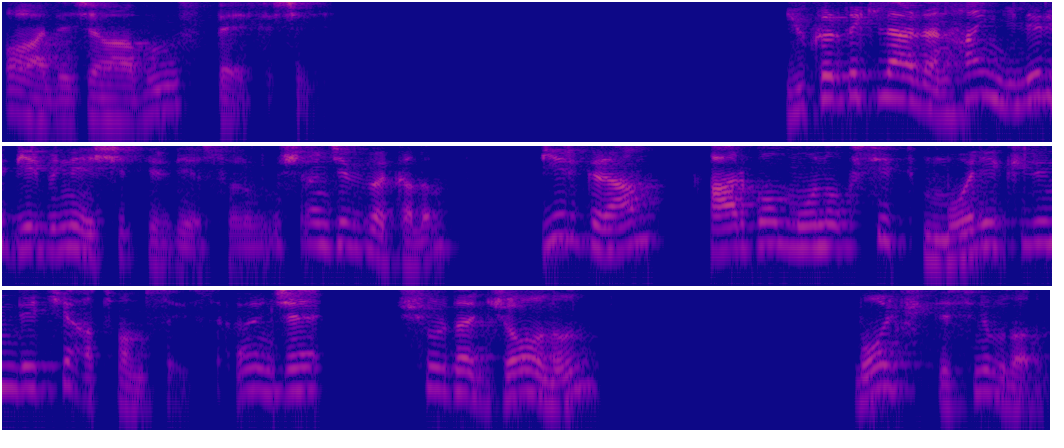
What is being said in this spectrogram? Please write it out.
O halde cevabımız B seçeneği. Yukarıdakilerden hangileri birbirine eşittir diye sorulmuş. Önce bir bakalım. 1 gram karbon monoksit molekülündeki atom sayısı. Önce şurada Joe'nun mol kütlesini bulalım.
